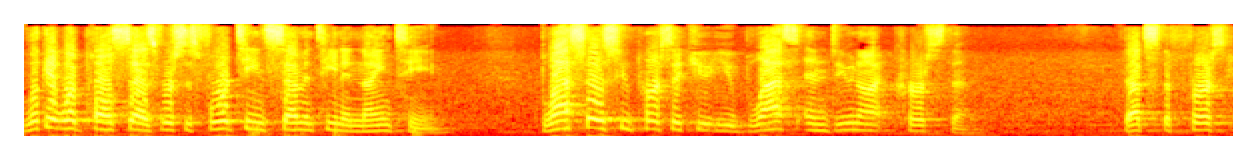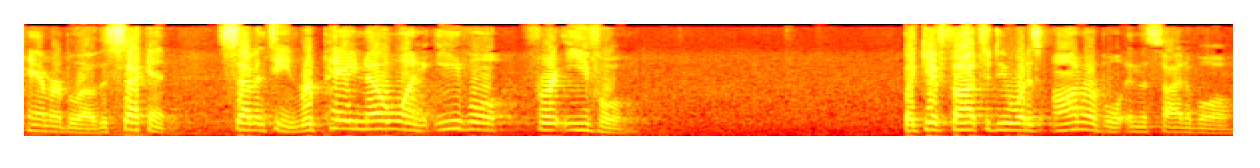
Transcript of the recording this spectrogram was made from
Look at what Paul says, verses 14, 17, and 19. Bless those who persecute you, bless and do not curse them. That's the first hammer blow. The second, 17, repay no one evil for evil, but give thought to do what is honorable in the sight of all.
